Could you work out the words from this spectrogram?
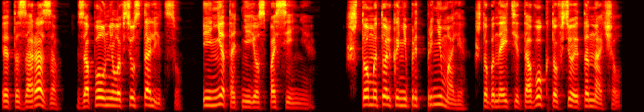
«Эта зараза заполнила всю столицу, и нет от нее спасения. Что мы только не предпринимали, чтобы найти того, кто все это начал,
